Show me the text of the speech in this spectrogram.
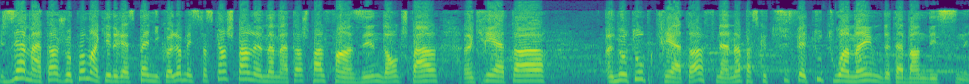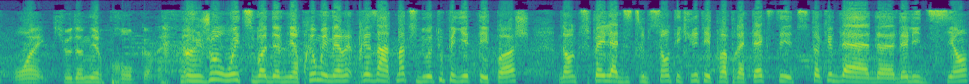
je dis amateur, je veux pas manquer de respect à Nicolas, mais c'est parce que quand je parle d'un amateur, je parle fanzine, donc je parle un créateur, un auto-créateur finalement, parce que tu fais tout toi-même de ta bande dessinée. Ouais, qui veut devenir pro quand même. Un jour, oui, tu vas devenir pro, mais présentement, tu dois tout payer de tes poches. Donc, tu payes la distribution, tu écris tes propres textes, t'es- tu t'occupes de la- de, de l'édition,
